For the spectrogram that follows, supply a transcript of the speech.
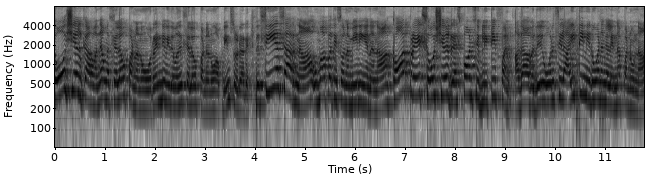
சோஷியலுக்காக வந்து அவங்க செலவு பண்ணணும். ஒரு ரெண்டு விதம் வந்து செலவு பண்ணணும் அப்படின்னு சொல்றாரு. இந்த சிஎஸ்ஆர்னா உமாபதி சொன்ன மீனிங் என்னன்னா கார்பரேட் சோஷியல் ரெஸ்பான்சிபிலிட்டி ஃபண்ட் அதாவது ஒரு சில ஐடி நிறுவனங்கள் என்ன பண்ணும்னா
